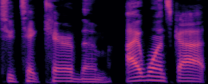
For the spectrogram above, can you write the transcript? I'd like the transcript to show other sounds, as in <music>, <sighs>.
to take care of them. I once got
